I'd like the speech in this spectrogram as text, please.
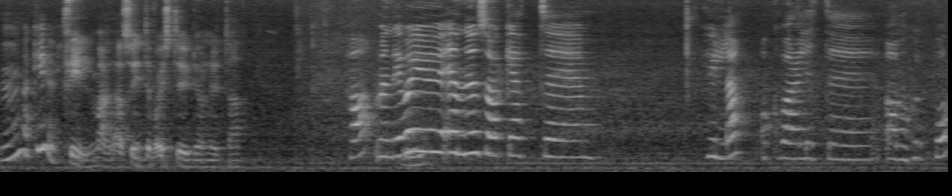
Mm, vad kul. Filmad, alltså inte vara i studion utan... Ja, men det var ju ännu en sak att eh, hylla och vara lite avundsjuk på.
